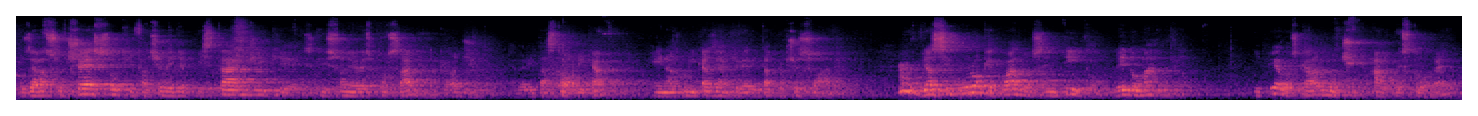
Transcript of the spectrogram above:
cos'era successo, chi faceva i depistaggi, chi, chi sono i responsabili, perché oggi è verità storica e in alcuni casi anche verità processuale. Vi assicuro che quando ho sentito le domande di Piero Scaramucci al questore,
